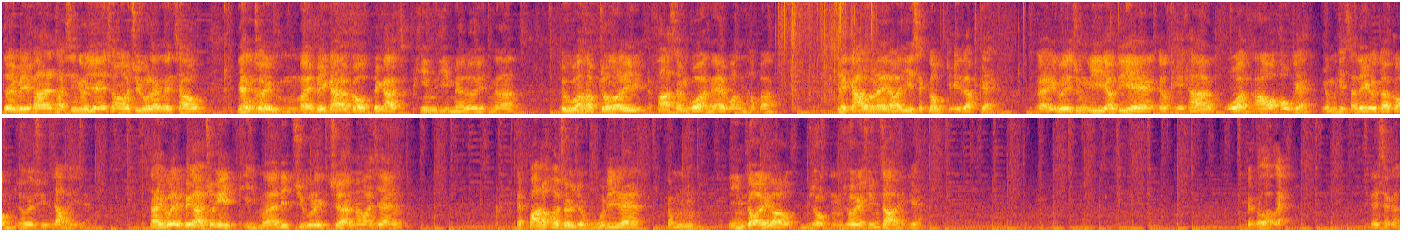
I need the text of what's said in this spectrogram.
對比翻咧頭先個椰菜嘅朱古力咧，就因為佢唔係比較一個比較偏甜嘅類型啦，佢混合咗多啲花生果仁咧混合啊，即係搞到咧可以食多幾粒嘅。誒，如果你中意有啲嘢有其他果仁咬口嘅，咁其實呢個都係一個唔錯嘅選擇嚟嘅。但係如果你比較中意甜啊，有啲朱古力醬啊或者一擺落去再溶嗰啲咧，咁呢度係一個唔錯唔錯嘅選擇嚟嘅。食得粒嚟。你食啊？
